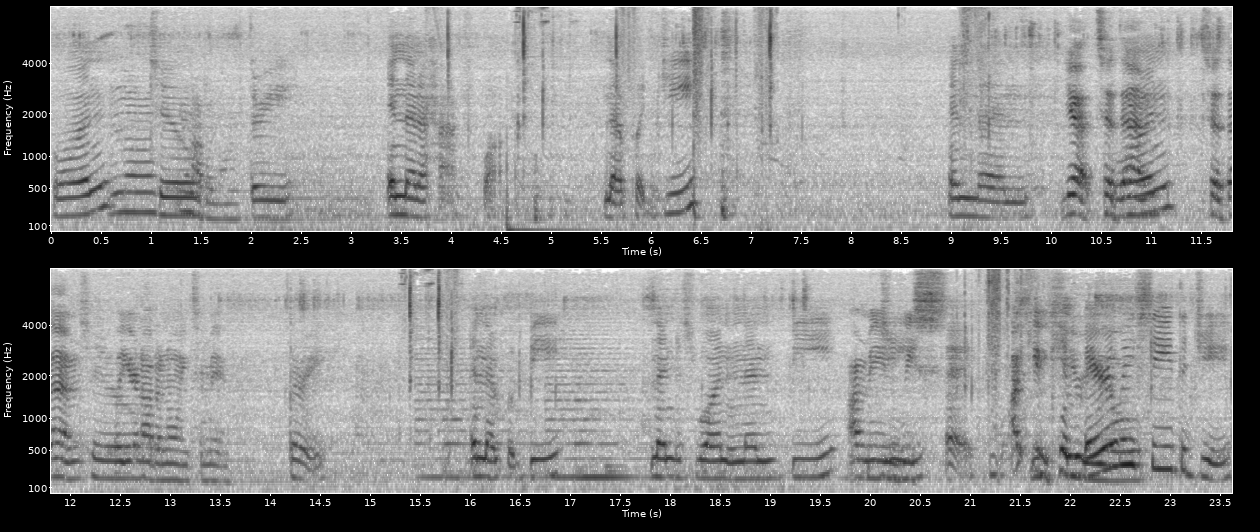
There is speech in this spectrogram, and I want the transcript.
one, No, two, you're not annoying. three, and then a half block. Now put G, and then Yeah, to them, to them, two, but you're not annoying to me. three, and then put B, and then just one, and then B, I mean, we. G, s- A. I can, You can barely you, see the G.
